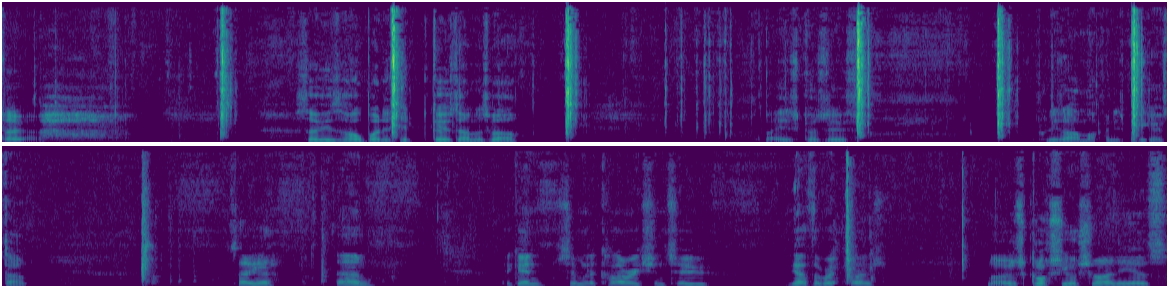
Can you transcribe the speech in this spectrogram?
So, so his whole body head goes down as well, but it's because of put his arm up and his body goes down. So yeah, um, again similar coloration to the other retros, not as glossy or shiny as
